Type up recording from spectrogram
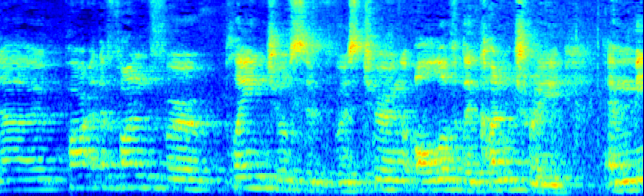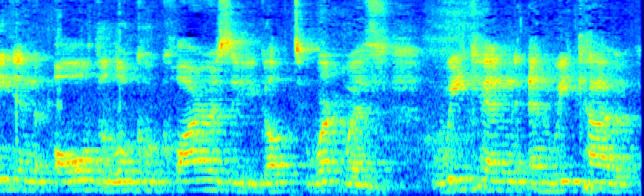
Now, part of the fun for playing Joseph was touring all over the country and meeting all the local choirs that you got to work with week in and week out.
